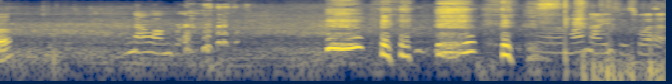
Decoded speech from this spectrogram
Huh? no umbrella. Uh, my nose is wet.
